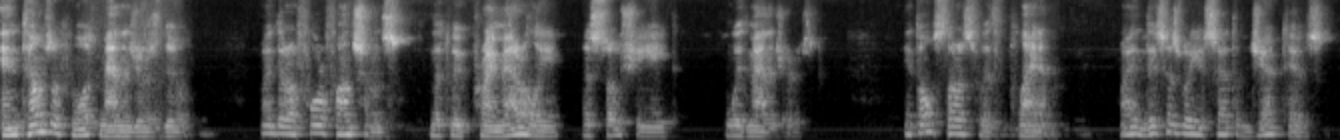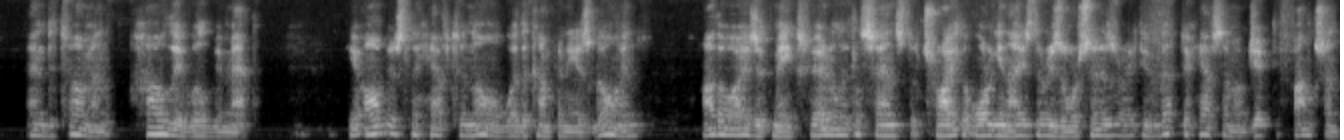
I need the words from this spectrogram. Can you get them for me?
in terms of what managers do, right, there are four functions that we primarily associate with managers. It all starts with planning, right? This is where you set objectives and determine how they will be met. You obviously have to know where the company is going. Otherwise, it makes very little sense to try to organize the resources, right? You've got to have some objective function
